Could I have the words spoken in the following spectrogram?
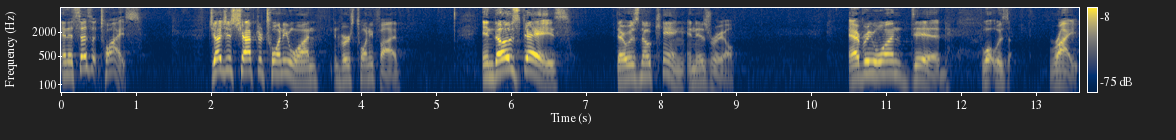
And it says it twice. Judges chapter 21 and verse 25. In those days, there was no king in Israel. Everyone did what was right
